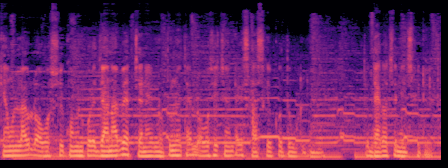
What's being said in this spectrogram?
কেমন লাগল অবশ্যই কমেন্ট করে জানাবে। আর চ্যানেল নতুন হয়ে থাকলে অবশ্যই চ্যানেলটাকে সাবস্ক্রাইব করতে উঠবে না। তো দেখা হচ্ছে নেক্সট ভিডিওতে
